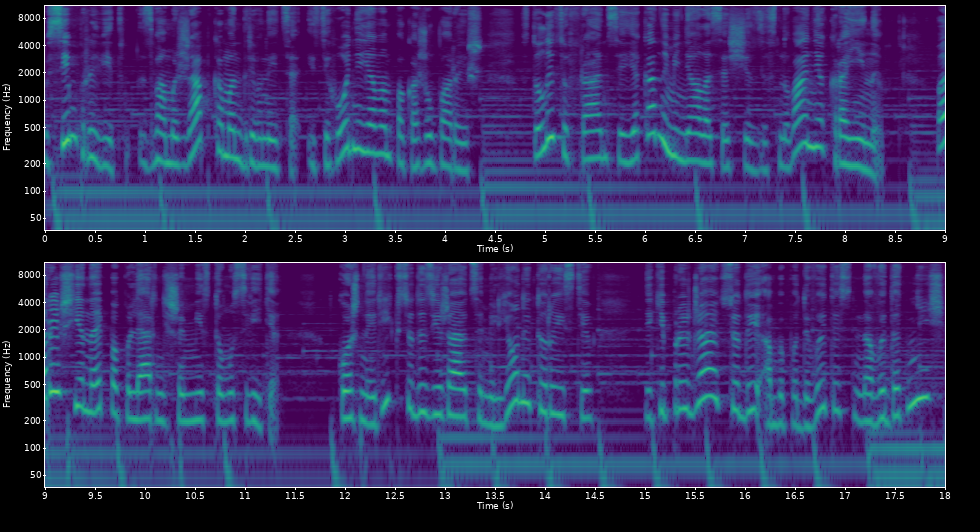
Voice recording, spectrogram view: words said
Усім привіт! З вами Жабка Мандрівниця, і сьогодні я вам покажу Париж, столицю Франції, яка не мінялася ще з заснування країни. Париж є найпопулярнішим містом у світі. Кожний рік сюди з'їжджаються мільйони туристів, які приїжджають сюди, аби подивитись на видатніші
